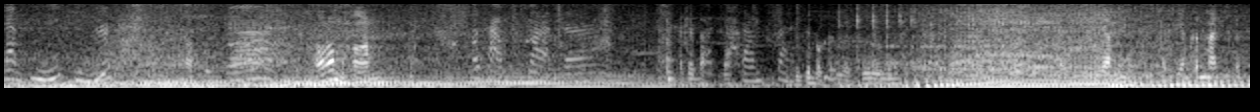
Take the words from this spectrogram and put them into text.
ย่านที่นี้ถึงนะขอบคุณค่ะหอมหอมเขาสามสิบบาทได้อาจจะบาดจ้าสามสิบบาทมันจะบอกคือคือกระเทียมกระเทียมขั้นมักกระไซ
